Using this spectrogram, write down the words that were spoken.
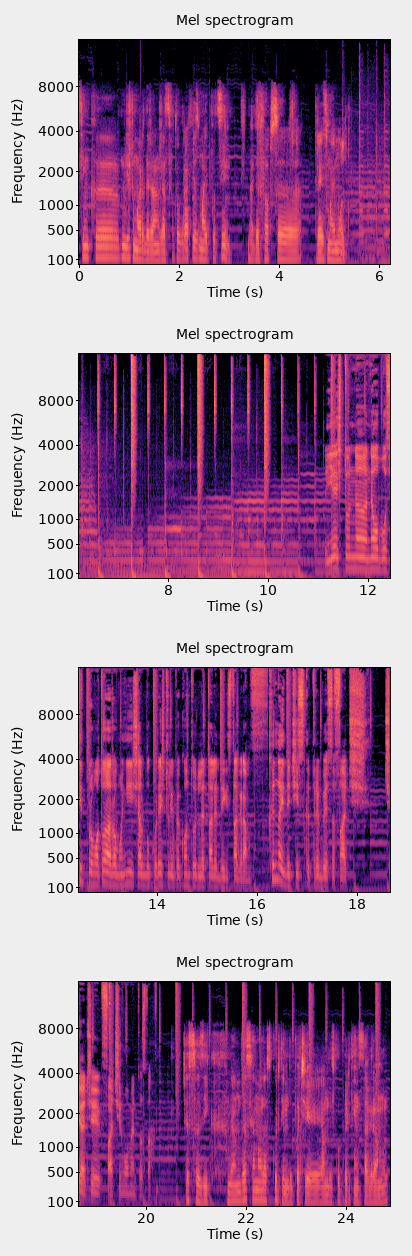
Simt că nici nu m-ar deranja să fotografiez mai puțin, dar de fapt să trăiesc mai mult. Ești un uh, neobosit promotor al României și al Bucureștiului pe conturile tale de Instagram. Când ai decis că trebuie să faci ceea ce faci în momentul ăsta? Ce să zic, mi-am dat seama la scurt timp după ce am descoperit Instagramul,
